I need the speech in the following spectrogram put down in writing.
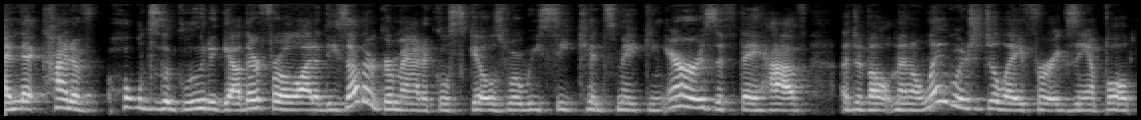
and that kind of holds the glue together for a lot of these other grammatical skills where we see kids making errors if they have a developmental language delay, for example,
